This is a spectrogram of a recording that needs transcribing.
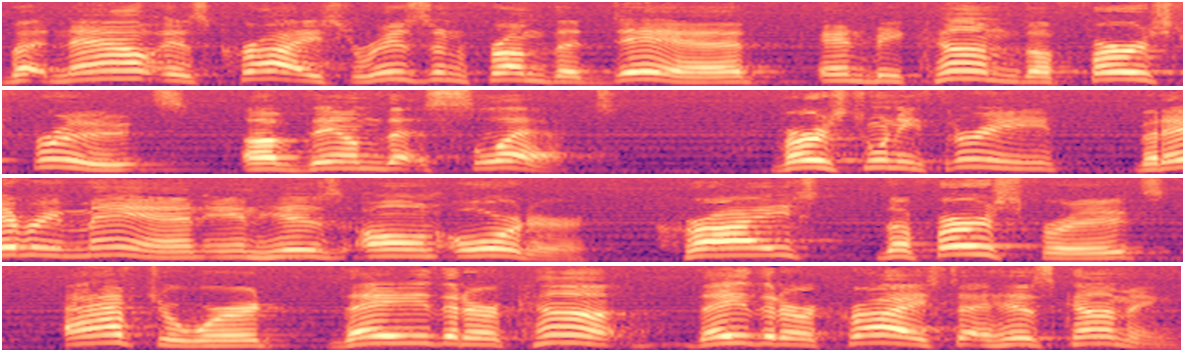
But now is Christ risen from the dead and become the first fruits of them that slept. Verse 23, But every man in his own order, Christ the first fruits, afterward they that are come, they that are Christ at his coming.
